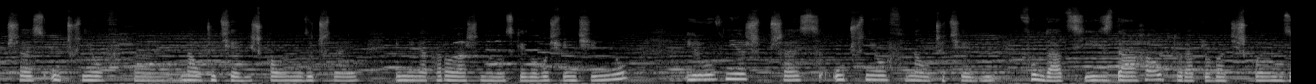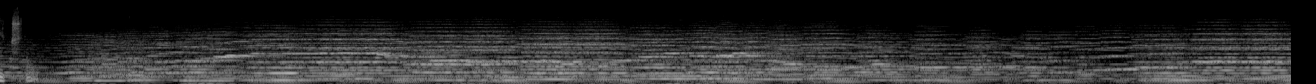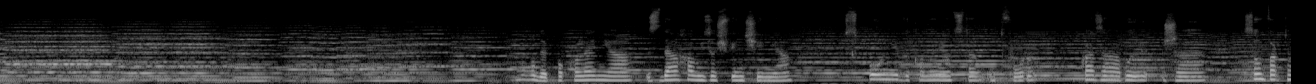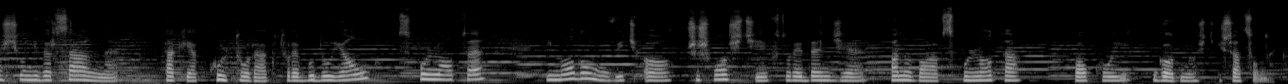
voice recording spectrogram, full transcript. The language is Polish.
przez uczniów, e, nauczycieli Szkoły Muzycznej imienia Karola Szymanowskiego w Oświęcimiu i również przez uczniów, nauczycieli Fundacji z Dachau, która prowadzi szkołę muzyczną. Młode pokolenia z Dachau i z Oświęcimia, wspólnie wykonując ten utwór, pokazały, że są wartości uniwersalne, takie jak kultura, które budują wspólnotę i mogą mówić o przyszłości, w której będzie panowała wspólnota, pokój, godność i szacunek.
